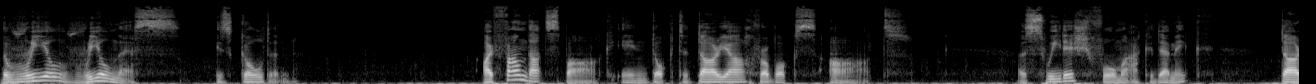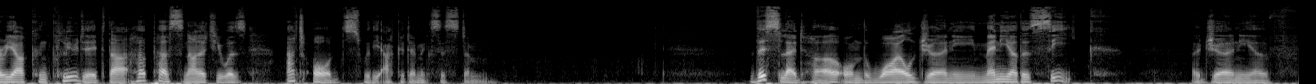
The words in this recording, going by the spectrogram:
the real realness is golden. I found that spark in Dr. Daria Chrobok's art. A Swedish former academic, Daria concluded that her personality was at odds with the academic system. This led her on the wild journey many others seek, a journey of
